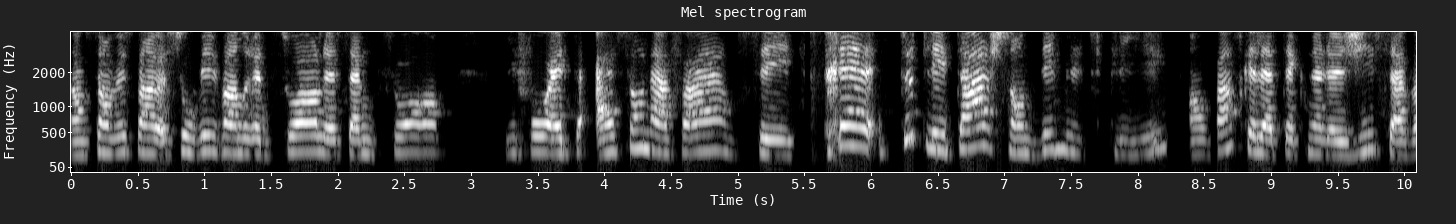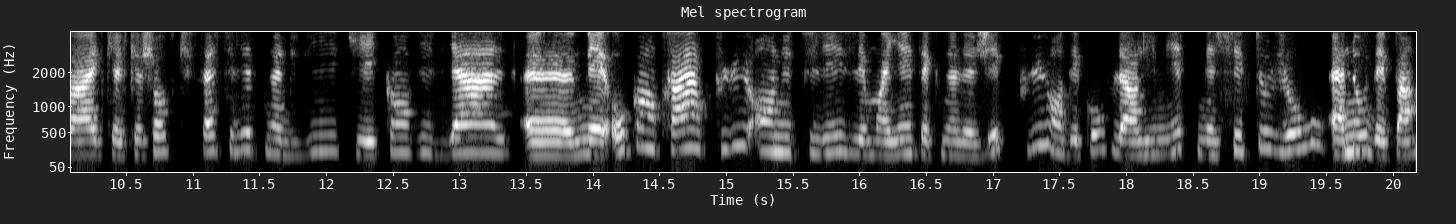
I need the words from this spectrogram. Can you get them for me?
Donc, si on veut sauver le vendredi soir, le samedi soir, il faut être à son affaire. C'est très, toutes les tâches sont démultipliées. On pense que la technologie, ça va être quelque chose qui facilite notre vie, qui est convivial. Euh, mais au contraire, plus on utilise les moyens technologiques, plus on découvre leurs limites, mais c'est toujours à nos dépens.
